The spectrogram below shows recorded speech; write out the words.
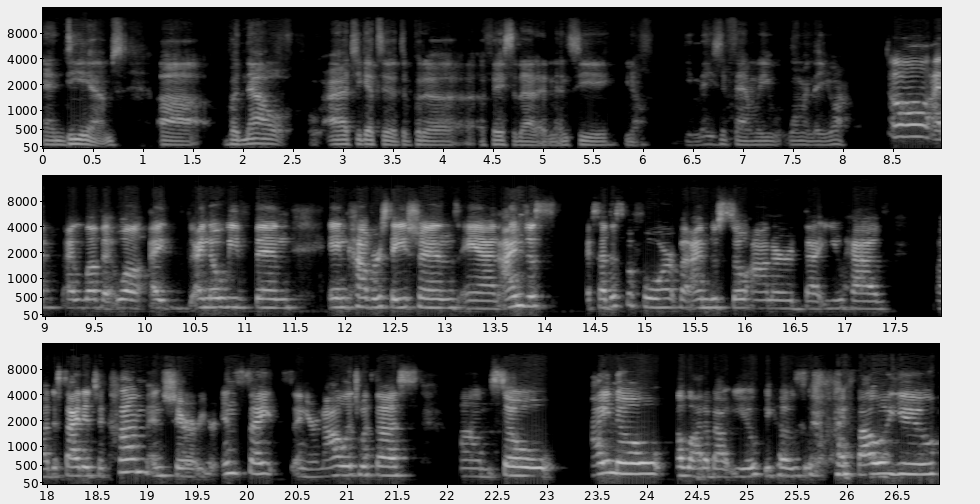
and DMs, uh, but now I actually get to to put a, a face to that and, and see, you know, the amazing family woman that you are. Oh, I, I love it. Well, I, I know we've been in conversations, and I'm just, I've said this before, but I'm just so honored that you have uh, decided to come and share your insights and your knowledge with us. Um, so I know a lot about you because I follow you,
